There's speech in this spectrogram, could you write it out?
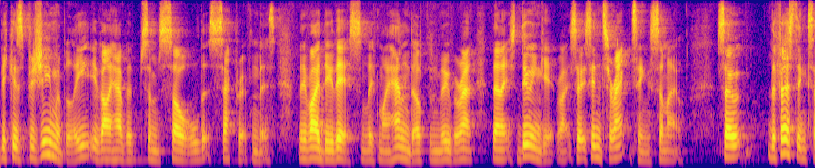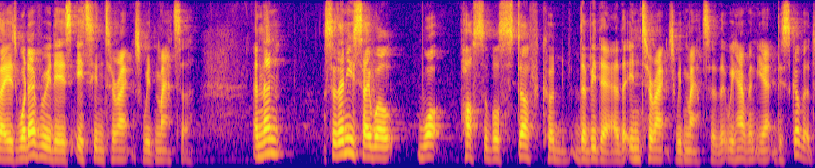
because presumably, if I have a, some soul that's separate from this, then if I do this and lift my hand up and move around, then it's doing it, right? So it's interacting somehow. So the first thing to say is whatever it is, it interacts with matter. And then, so then you say, well, what possible stuff could there be there that interacts with matter that we haven't yet discovered?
